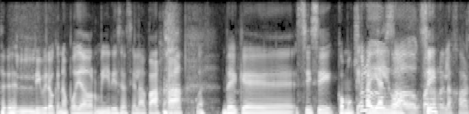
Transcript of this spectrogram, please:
del libro que no podía dormir y se hacía la paja. de que, sí, sí, como que Yo lo hay he algo. usado para sí, relajar.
